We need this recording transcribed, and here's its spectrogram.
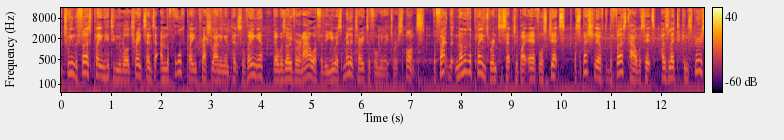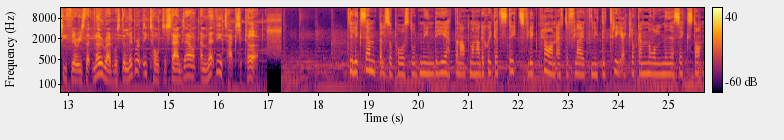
Between the first plane hitting the World Trade Center and the fourth plane crash landing in Pennsylvania, there was over an hour for the US military to formulate a response. The fact that none of the planes were intercepted by Air Force jets, especially after the first tower was hit, has led to conspiracy theories that NORAD was deliberately told to stand down and let the attacks occur. Till exempel så påstod myndigheten att man hade skickat stridsflygplan efter flight 93 klockan 09.16.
